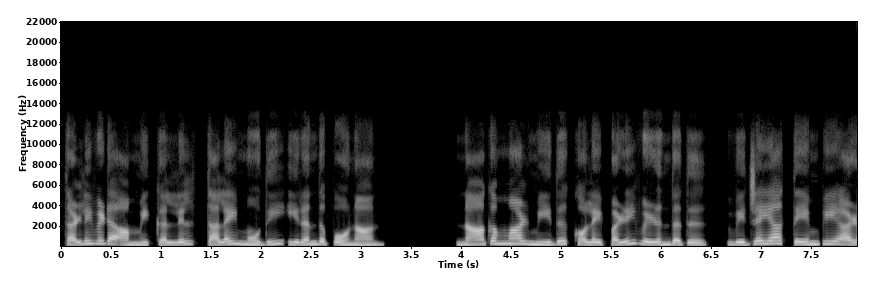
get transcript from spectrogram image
தள்ளிவிட அம்மிக்கல்லில் தலை மோதி இறந்து போனான். நாகம்மாள் மீது கொலைப்பழி விழுந்தது. விஜயா தேம்பி அழ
